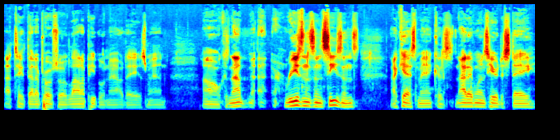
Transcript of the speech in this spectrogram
I take that approach with a lot of people nowadays, man. Because not reasons and seasons, I guess, man. Because not everyone's here to stay.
